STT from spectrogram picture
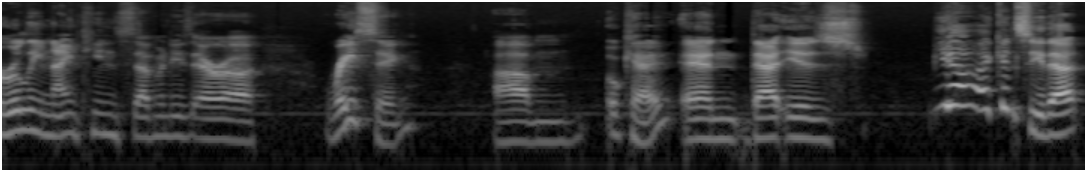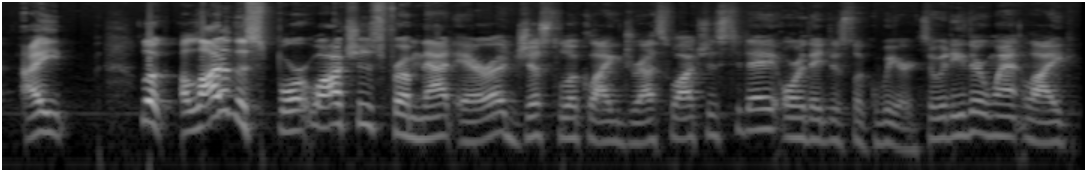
early 1970s era racing. Um, okay, and that is, yeah, I can see that. I look a lot of the sport watches from that era just look like dress watches today, or they just look weird. So it either went like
